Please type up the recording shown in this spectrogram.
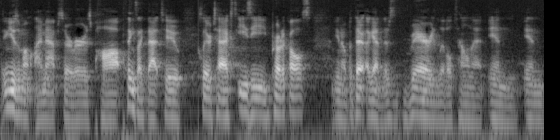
They use them on IMAP servers, POP, things like that too. Clear text, easy protocols. You know, but there, again, there's very little Telnet in in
